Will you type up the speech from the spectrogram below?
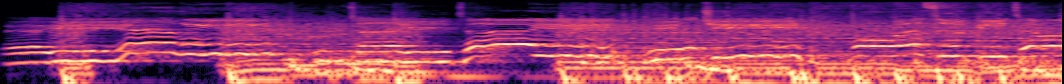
永遠に歌いたい命燃え尽きても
